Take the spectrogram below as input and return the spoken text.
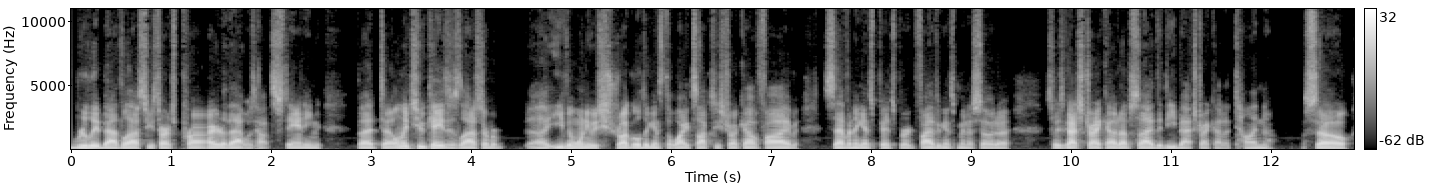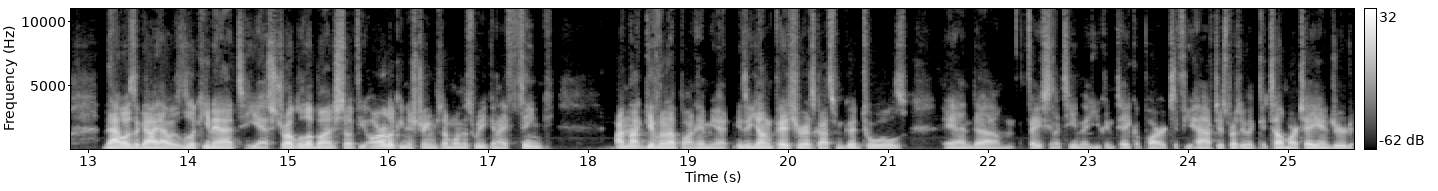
really bad the last two starts. Prior to that was outstanding, but uh, only two Ks his last over. Uh, even when he was struggled against the White Sox, he struck out five, seven against Pittsburgh, five against Minnesota. So he's got strikeout upside. The D back strike out a ton. So that was the guy I was looking at. He has struggled a bunch. So if you are looking to stream someone this week, and I think – I'm not giving up on him yet. He's a young pitcher, has got some good tools, and um, facing a team that you can take apart if you have to, especially like Ketel Marte injured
